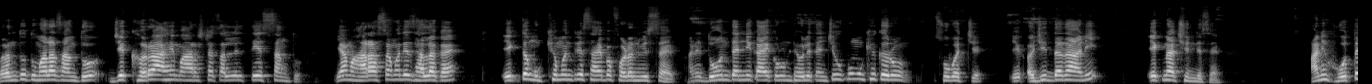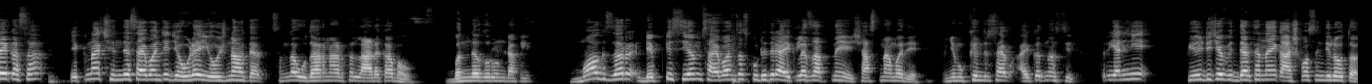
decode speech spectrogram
परंतु तुम्हाला सांगतो जे खरं आहे महाराष्ट्रात चाललेलं तेच सांगतो. या महाराष्ट्रामध्ये झालं काय एक तर मुख्यमंत्री साहेब फडणवीस साहेब आणि दोन त्यांनी काय करून ठेवले त्यांचे उपमुख्य करून सोबतचे एक अजितदादा आणि एकनाथ शिंदे साहेब. आणि होतंय कसं एकनाथ शिंदे साहेबांच्या जेवढ्या योजना होत्या समजा उदाहरणार्थ लाडका भाऊ बंद करून टाकली. मग जर डेप्टी सीएम साहेबांचाच कुठेतरी ऐकलं जात नाही शासनामध्ये म्हणजे मुख्यमंत्री साहेब ऐकत नसतील तर यांनी पीएचडीच्या विद्यार्थ्यांना एक आश्वासन दिलं होतं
